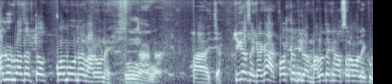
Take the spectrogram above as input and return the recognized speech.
আলুর বাজার তো কমও নয় বারো নয়। না না। আচ্ছা ঠিক আছে কাকা কষ্ট দিলাম। ভালো থাকেন আসসালামু আলাইকুম।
